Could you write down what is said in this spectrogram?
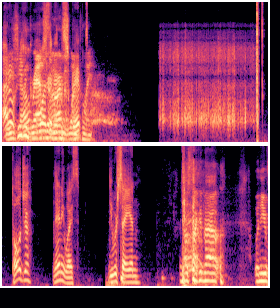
I don't she know. even grabs her Wasn't arm at one point. Told you. Anyways, you were saying I was talking about when you.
